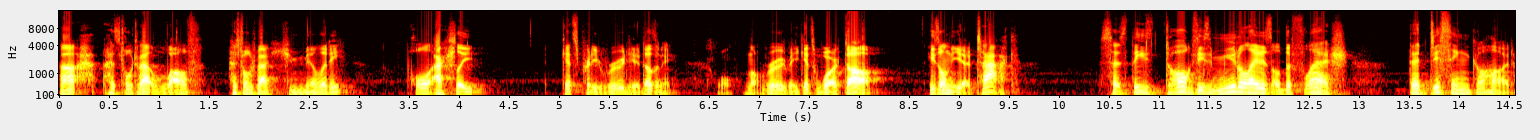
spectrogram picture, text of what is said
uh, has talked about love, has talked about humility. Paul actually gets pretty rude here, doesn't he? Well, not rude, but he gets worked up. He's on the attack. Says, These dogs, these mutilators of the flesh, they're dissing God.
